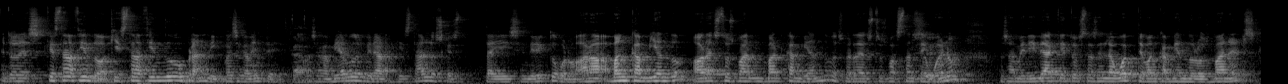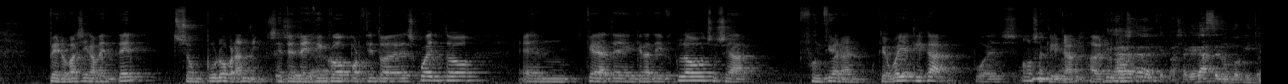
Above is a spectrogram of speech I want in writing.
Entonces, ¿qué están haciendo? Aquí están haciendo branding, básicamente. Claro. Vamos a cambiarlos. Mirad, aquí están los que estáis en directo. Bueno, ahora van cambiando. Ahora estos van, van cambiando. Es verdad, esto es bastante Sí. bueno. O sea, a medida que tú estás en la web, te van cambiando los banners. Pero básicamente son puro branding. Sí, sí, 75% de descuento. En Creative, en Creative Clouds. O sea, funcionan. ¿Que voy a clicar? Pues vamos a clicar. A ver qué pasa. qué pasa, que gasten un poquito.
